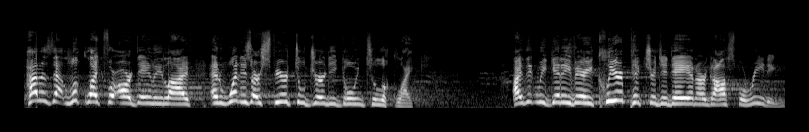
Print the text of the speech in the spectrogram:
How does that look like for our daily life? And what is our spiritual journey going to look like? I think we get a very clear picture today in our gospel reading.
